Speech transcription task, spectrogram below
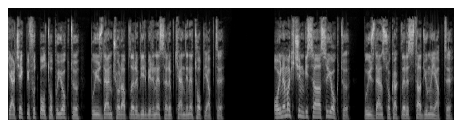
Gerçek bir futbol topu yoktu, bu yüzden çorapları birbirine sarıp kendine top yaptı. Oynamak için bir sahası yoktu, bu yüzden sokakları stadyumu yaptı.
